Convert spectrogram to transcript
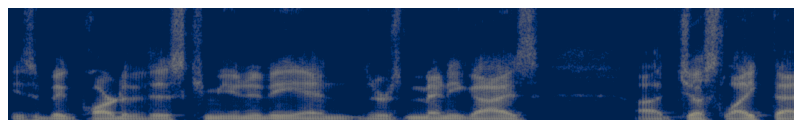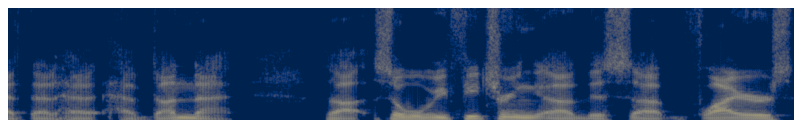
he's a big part of this community. And there's many guys uh, just like that that ha- have done that. Uh, so we'll be featuring uh, this uh, Flyers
